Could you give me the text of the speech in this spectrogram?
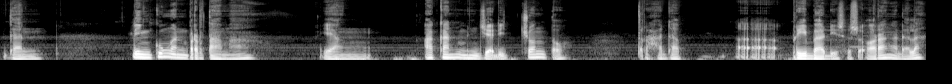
dan lingkungan pertama yang akan menjadi contoh terhadap uh, pribadi seseorang adalah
